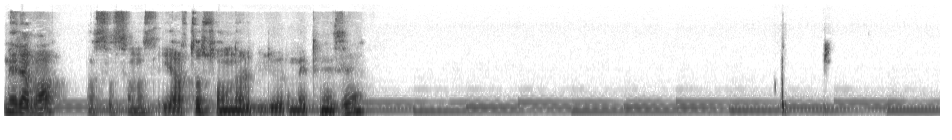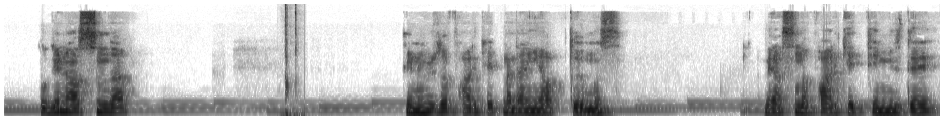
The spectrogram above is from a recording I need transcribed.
Merhaba, nasılsınız? İyi hafta sonları diliyorum hepinize. Bugün aslında günümüzde fark etmeden yaptığımız ve aslında fark ettiğimizde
